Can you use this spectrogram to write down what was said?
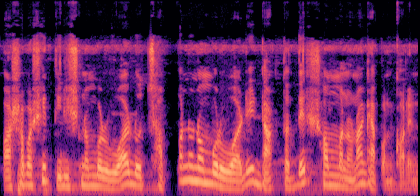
পাশাপাশি তিরিশ নম্বর ওয়ার্ড ও ছাপ্পান্ন নম্বর ওয়ার্ডে ডাক্তারদের সম্মাননা জ্ঞাপন করেন।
